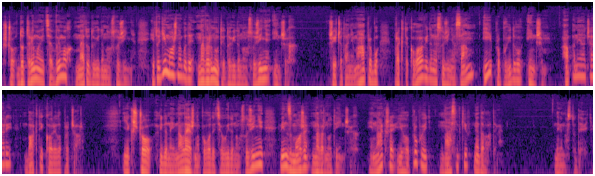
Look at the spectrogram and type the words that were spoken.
що дотримується вимог методу відданого служіння. І тоді можна буде навернути до відданого служіння інших. Ши читання Магапрабу практикував віддане служіння сам і проповідував іншим. Апані Ачарі Бхакти Коріла Прачар. Якщо відданий належно поводиться у відданому служінні, він зможе навернути інших. Інакше його проповідь наслідків не даватиме. 99.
